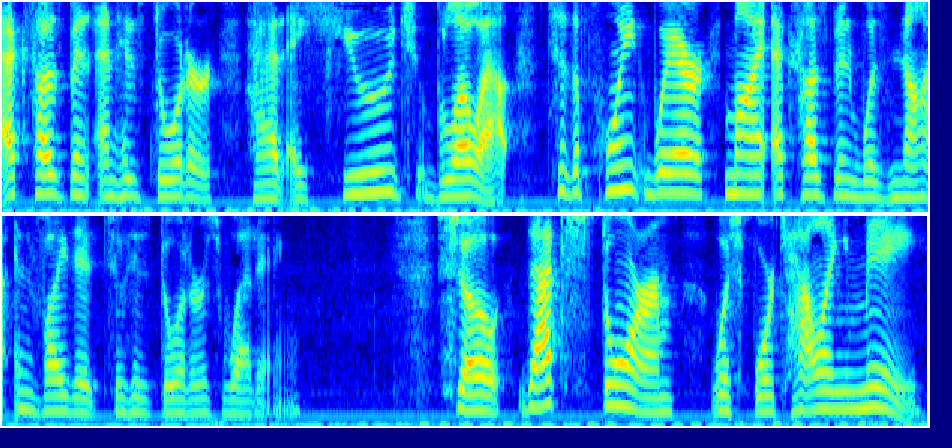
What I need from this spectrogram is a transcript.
ex husband and his daughter had a huge blowout to the point where my ex husband was not invited to his daughter's wedding. So that storm was foretelling me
